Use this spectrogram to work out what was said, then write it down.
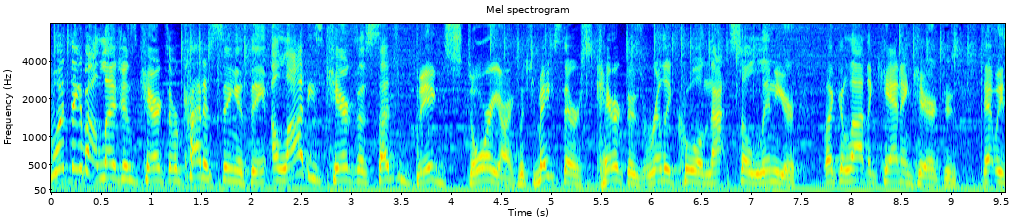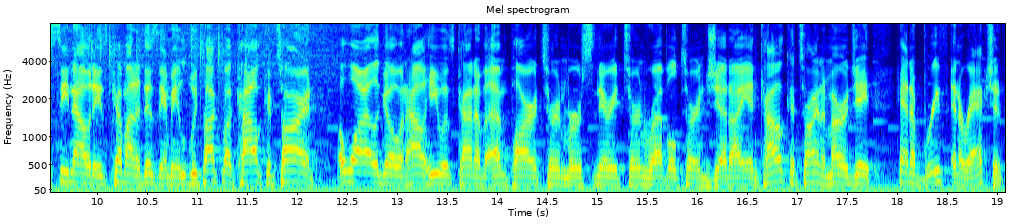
one thing about Legends characters, we're kind of seeing a thing. A lot of these characters have such big story arcs, which makes their characters really cool, not so linear, like a lot of the canon characters that we see nowadays come out of Disney. I mean, we talked about Kyle Katarn a while ago and how he was kind of Empire turned mercenary, turned rebel, turned Jedi. And Kyle Katarn and Mara Jade had a brief interaction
